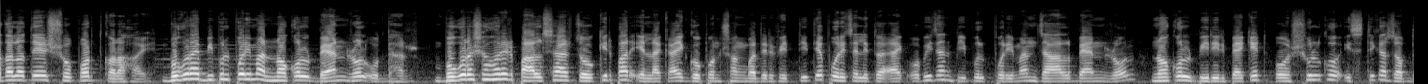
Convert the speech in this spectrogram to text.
আদালতে সোপর্দ করা হয়। বগুড়ায় বিপুল পরিমাণ নকল ব্যান রোল উদ্ধার। বগুড়া শহরের পালসার চৌকিরপাড় এলাকায় গোপন সংবাদের ভিত্তিতে পরিচালিত এক অভিযান বিপুল পরিমাণ জাল ব্যান রোল, নকল বিড়ির প্যাকেট ও শুল্ক স্টিকার জব্দ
